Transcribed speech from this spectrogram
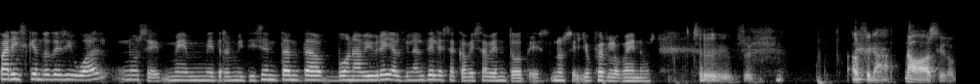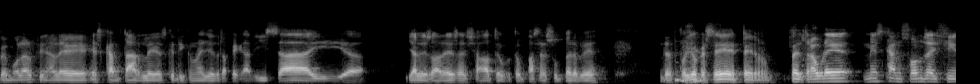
pareix que en totes igual, no sé, me, me transmitixen tanta bona vibra i al final te les acabes sabent totes. No sé, jo per lo menos. Sí, sí. Al final, no, sí, el que mola al final és, és cantar-les, que tinguin una lletra pegadissa i, eh, i aleshores això te, te ho passes superbé. Després, jo que sé, per, per traure més cançons així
